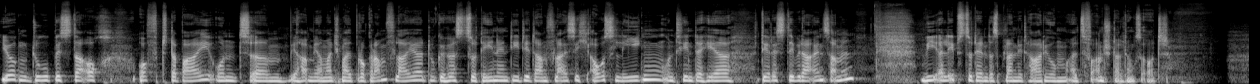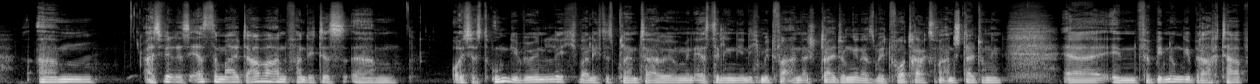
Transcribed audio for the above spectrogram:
Jürgen, du bist da auch oft dabei und ähm, wir haben ja manchmal Programmflyer. Du gehörst zu denen, die die dann fleißig auslegen und hinterher die Reste wieder einsammeln. Wie erlebst du denn das Planetarium als Veranstaltungsort? Ähm, als wir das erste Mal da waren, fand ich das ähm, äußerst ungewöhnlich, weil ich das Planetarium in erster Linie nicht mit Veranstaltungen, also mit Vortragsveranstaltungen äh, in Verbindung gebracht habe.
